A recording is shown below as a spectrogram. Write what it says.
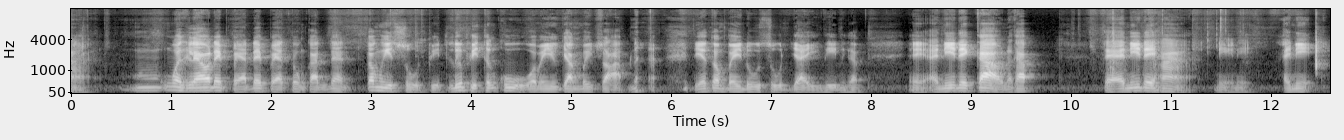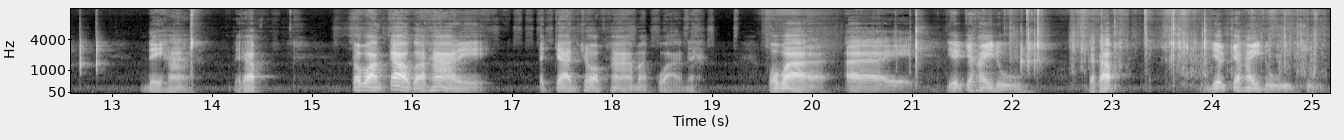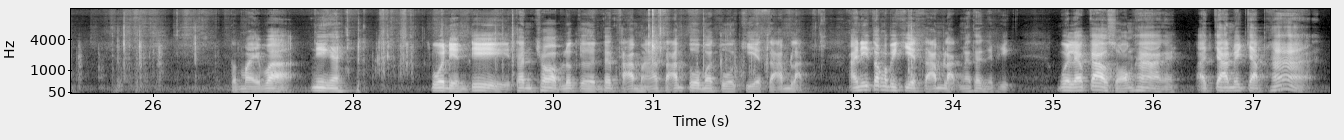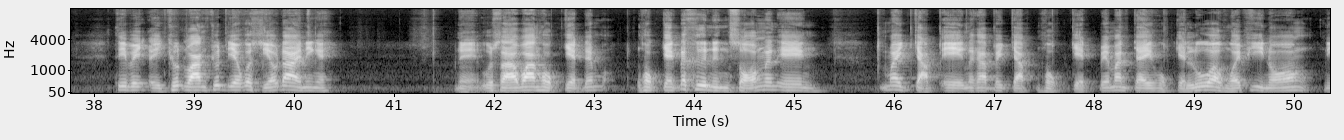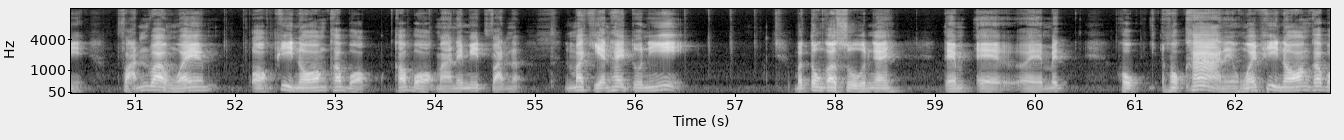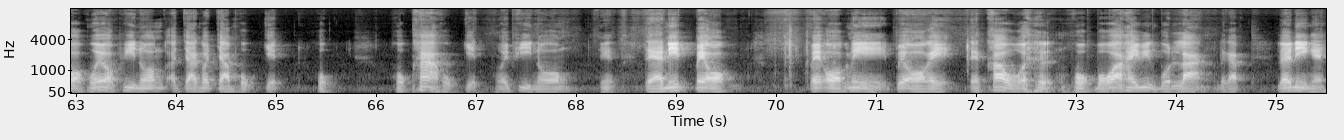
งวดที่แล้วได้แปดได้แปดตรงกันนั่นต้องมีสูตรผิดหรือผิดทั้งคู่ว่าไม่ยังไม่ทราบนะ เดี๋ยวต้องไปดูสูตรใหญ่อีกทีนะครับเอ้อันนี้ได้เก้านะครับ แต่อันนี้ได้ห้านี่นี่ไอ้นี่ได้ห้านะครับ ระหว่างเก้ากับห้านี่อาจารย์ชอบห้ามากกว่านะ เพราะว่าไอเดี๋ยวจะให้ดูนะครับ เดี๋ยวจะให้ดูอีกสูตรทำไมว่านี่ไง ตัวเด่นที่ท่านชอบเหลือเกินท่านถามหาสามตัวมาตัวเคลียร์สามหลัก อันนี้ต้องเอาไปเคลียร์สามหลักนะท่านจะพิกเมื่อแล้วเก้าสองห้าไง อาจารย์ไปจับห้าที่ไปไอชุดวางชุดเดียวก็เสียวได้นี่ไงเนี่ยอุตสาห์วางหกเจ็ดเนี่ยหกเจ็ดก็คือหนึ่งสองนั่นเอง ไม่จับเองนะครับ ไปจับหกเจ็ดไปมั่นใจหกเจ็ดรู้ว่าหวยพี่น้องนี่ ฝันว่าหวยออกพี่น้องเขาบอกเขาบอกมาในมิตฝันมาเขียนให้ตัวนี้ มาตรงกับศูนย์ไง แต่เออเออไม่หกหกห้าเนี่ยหวยพี่น้องเขาบอกหวยออกพี่น้อง อาจารย์ก็จำหกเจ็ดหกหกห้าหกเจ็ดหวยพี่น้องเนี่ยแต่อันนี้ไปออกไปออกนี่ไปออกไอ้แต่เข้าหกบอกว่าให้วิ่งบนล่างนะครับ แล้วนี่ไง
